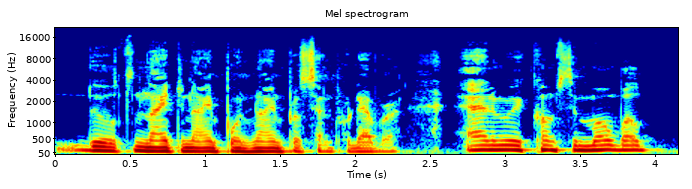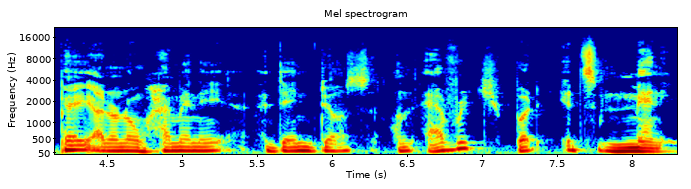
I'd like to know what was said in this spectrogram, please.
Those 99.9% whatever. And when it comes to mobile pay, I don't know how many a day does on average, but it's many.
